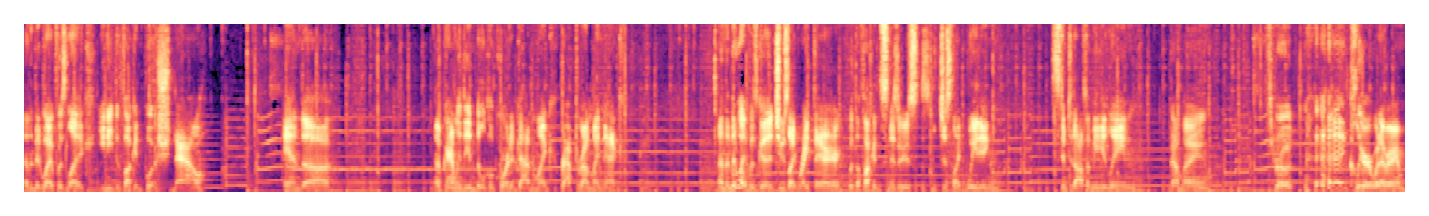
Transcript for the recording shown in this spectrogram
and the midwife was like, "You need to fucking push now," and uh, apparently the umbilical cord had gotten like wrapped around my neck. And the midwife was good. She was like right there with the fucking snizzers, just like waiting. Snipped it off immediately. Got my throat clear or whatever. Hmm.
